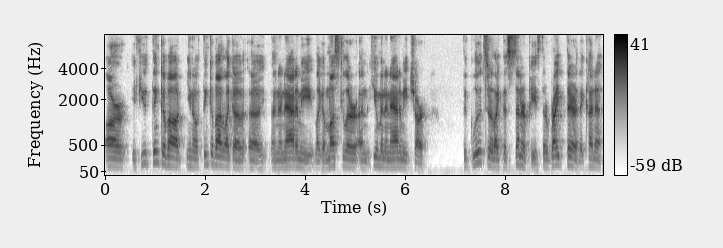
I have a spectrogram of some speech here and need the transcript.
are, if you think about, you know, think about like a, a an anatomy, like a muscular and human anatomy chart. The glutes are like the centerpiece. They're right there. They kind of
